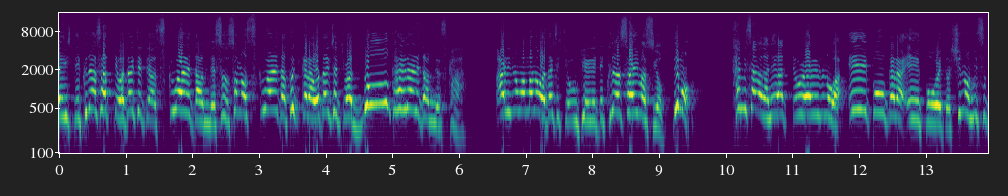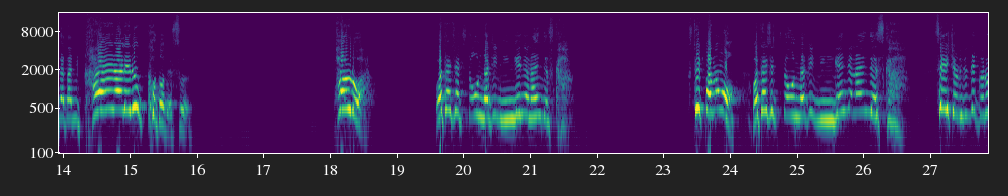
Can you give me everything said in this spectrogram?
ま愛してくださって私たちは救われたんです。その救われた時から私たちはどう変えられたんですか？ありのままの私たちを受け入れてくださいますよ。でも、神様が願っておられるのは栄光から栄光へと主の見姿に変えられることです。パウロは、私たちと同じ人間じゃないんですか？ステパノも、私たちと同じ人間じゃないんですか聖書に出てくる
